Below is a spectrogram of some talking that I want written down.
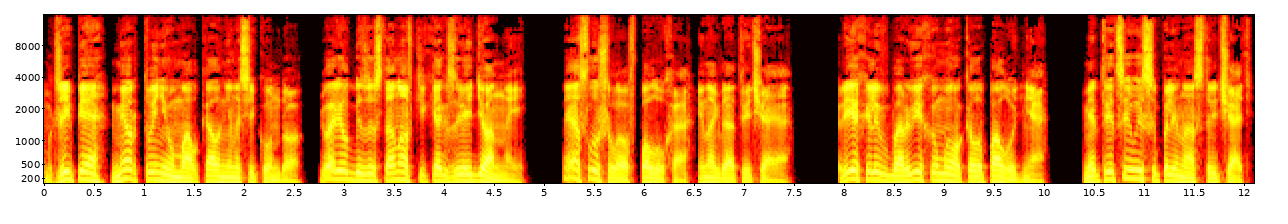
В джипе мертвый не умолкал ни на секунду. Говорил без остановки, как заведенный. Я слушал его в полухо, иногда отвечая. Приехали в Барвиху мы около полудня. Мертвецы высыпали нас встречать.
